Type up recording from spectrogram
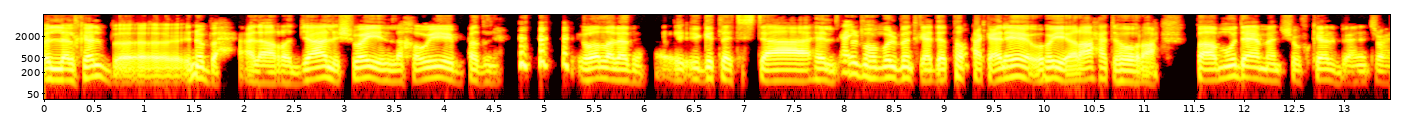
الا الكلب آه، نبح على الرجال شوي الا خويه بحضنه. والله لازم قلت له تستاهل. المهم والبنت قاعدة تضحك عليه وهي راحت وهو راح. فمو دائما تشوف كلب يعني تروح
